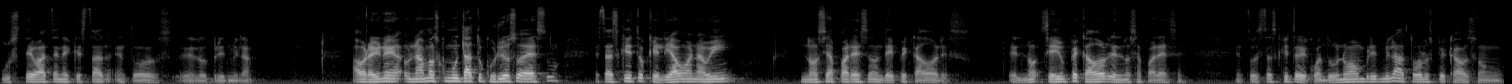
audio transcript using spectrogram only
usted va a tener que estar en todos los Brit Milá. Ahora, hay una, nada más como un dato curioso de esto, está escrito que Eliab Anabí no se aparece donde hay pecadores. Él no, si hay un pecador, él no se aparece. Entonces está escrito que cuando uno va a un Brit Milá, todos los pecados son,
